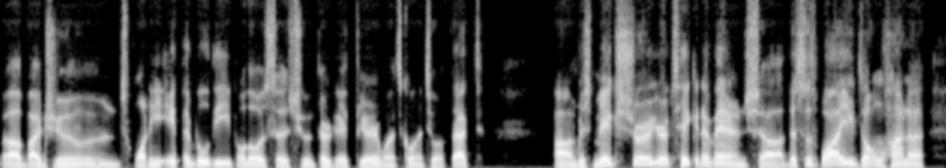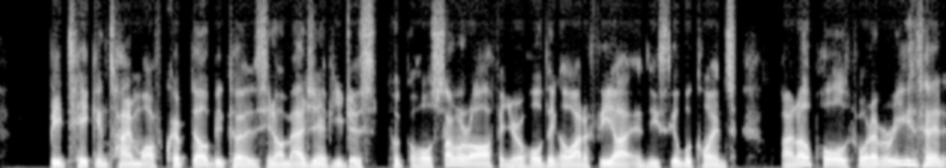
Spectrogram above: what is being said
uh, by June 28th, I believe, although it says June 30th here when it's going into effect. Um, just make sure you're taking advantage. Uh, this is why you don't want to be taking time off crypto because you know imagine if you just took the whole summer off and you're holding a lot of fiat and these stable coins on uphold for whatever reason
